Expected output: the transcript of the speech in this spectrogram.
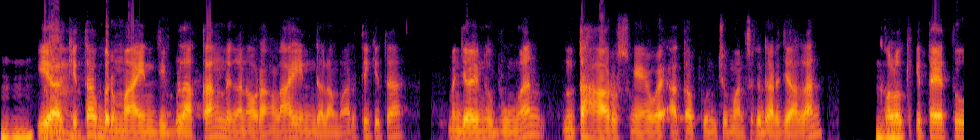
Mm-mm. ya Hmm. kita bermain di belakang dengan orang lain. Dalam arti kita menjalin hubungan entah harus ngewek ataupun cuman sekedar jalan. Mm-mm. kalau kita itu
